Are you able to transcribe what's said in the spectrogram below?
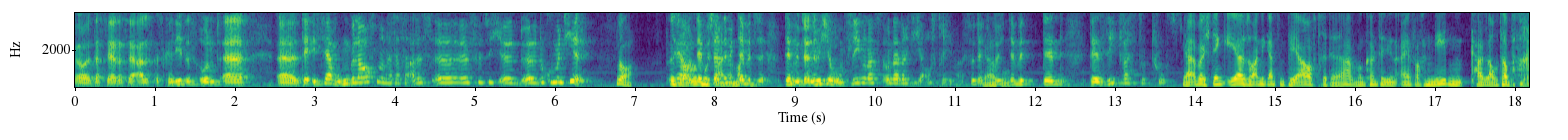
Äh, dass ja, dass ja alles eskaliert ist und äh, äh, der ist ja rumgelaufen und hat das alles äh, für sich äh, äh, dokumentiert. Ja. Ist Ja, und der wird, dann nämlich, der, wird, der wird dann nämlich hier rumfliegen und, das, und dann richtig aufdrehen, weißt du? Der, Ja, wird, der, wird, der, der sieht, was du tust. ja, aber ich denke eher so an die ganzen PR-Auftritte, ja. Man könnte den einfach neben Karl Lauterbach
